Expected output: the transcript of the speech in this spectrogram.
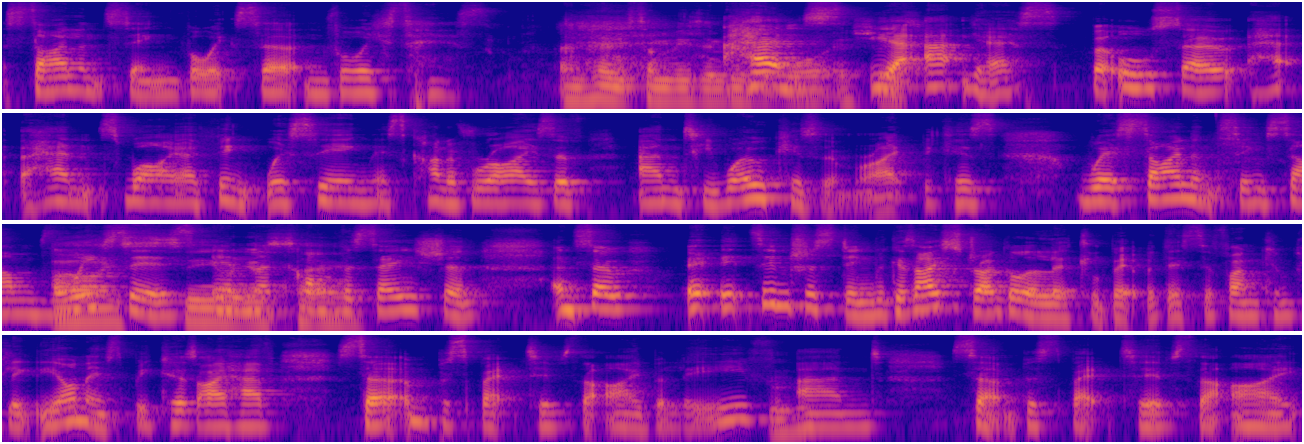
silencing voice, certain voices. And hence some of these invisible hence, issues. yeah, uh, yes, but also he- hence why I think we're seeing this kind of rise of anti-wokeism, right? Because we're silencing some Oh, voices what in the saying. conversation, and so it, it's interesting because I struggle a little bit with this, if I'm completely honest, because I have certain perspectives that I believe Mm-hmm. and certain perspectives that I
